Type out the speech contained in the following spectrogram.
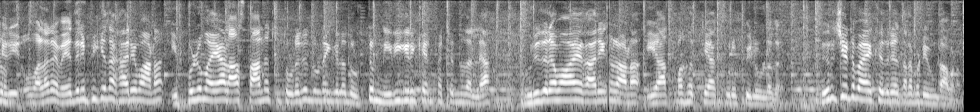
ശരി വളരെ വേദനിപ്പിക്കുന്ന കാര്യമാണ്. ഇപ്പോഴും അയാൾ ആ സ്ഥാനത്ത് തുടരുന്നുണ്ടെങ്കിൽ അത് ഒട്ടും നീതീകരിക്കാൻ പറ്റുന്നതല്ല. ഗുരുതരമായ കാര്യങ്ങളാണ് ഈ ആത്മഹത്യാ കുറിപ്പിലുള്ളത് തീർച്ചയായിട്ടും അയാൾക്കെതിരെ നടപടി ഉണ്ടാവണം.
